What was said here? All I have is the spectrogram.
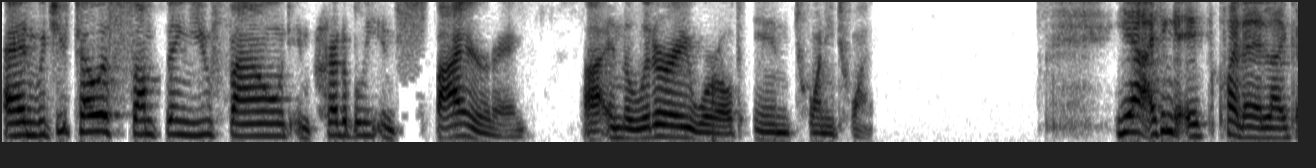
And would you tell us something you found incredibly inspiring uh, in the literary world in 2020? Yeah, I think it's quite a like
